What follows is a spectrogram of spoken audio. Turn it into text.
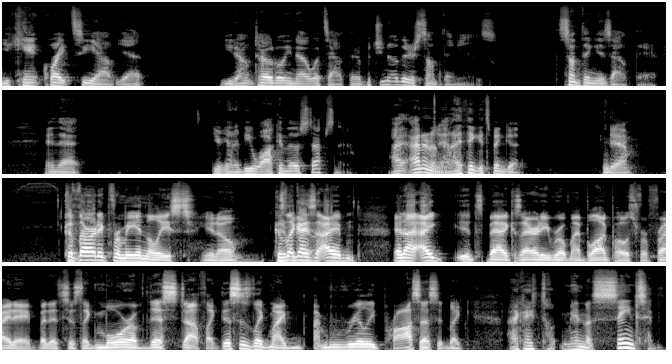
You can't quite see out yet. You don't totally know what's out there, but you know there's something is. Something is out there. And that you're gonna be walking those steps now. I, I don't know, Yeah. man. I think it's been good. Yeah. Cathartic for me in the least, you know. Because like I said, I and I, I it's bad because I already wrote my blog post for Friday, but it's just like more of this stuff. Like this is like my I'm really processing. Like like I told man, the Saints have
